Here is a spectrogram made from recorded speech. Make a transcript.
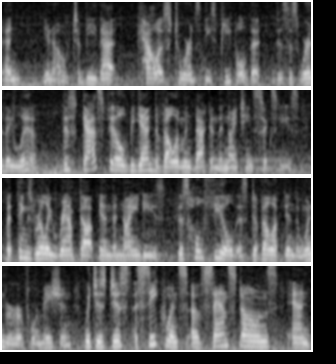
And, you know, to be that callous towards these people that this is where they live. This gas field began development back in the 1960s, but things really ramped up in the 90s this whole field is developed in the Wind River Formation, which is just a sequence of sandstones and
